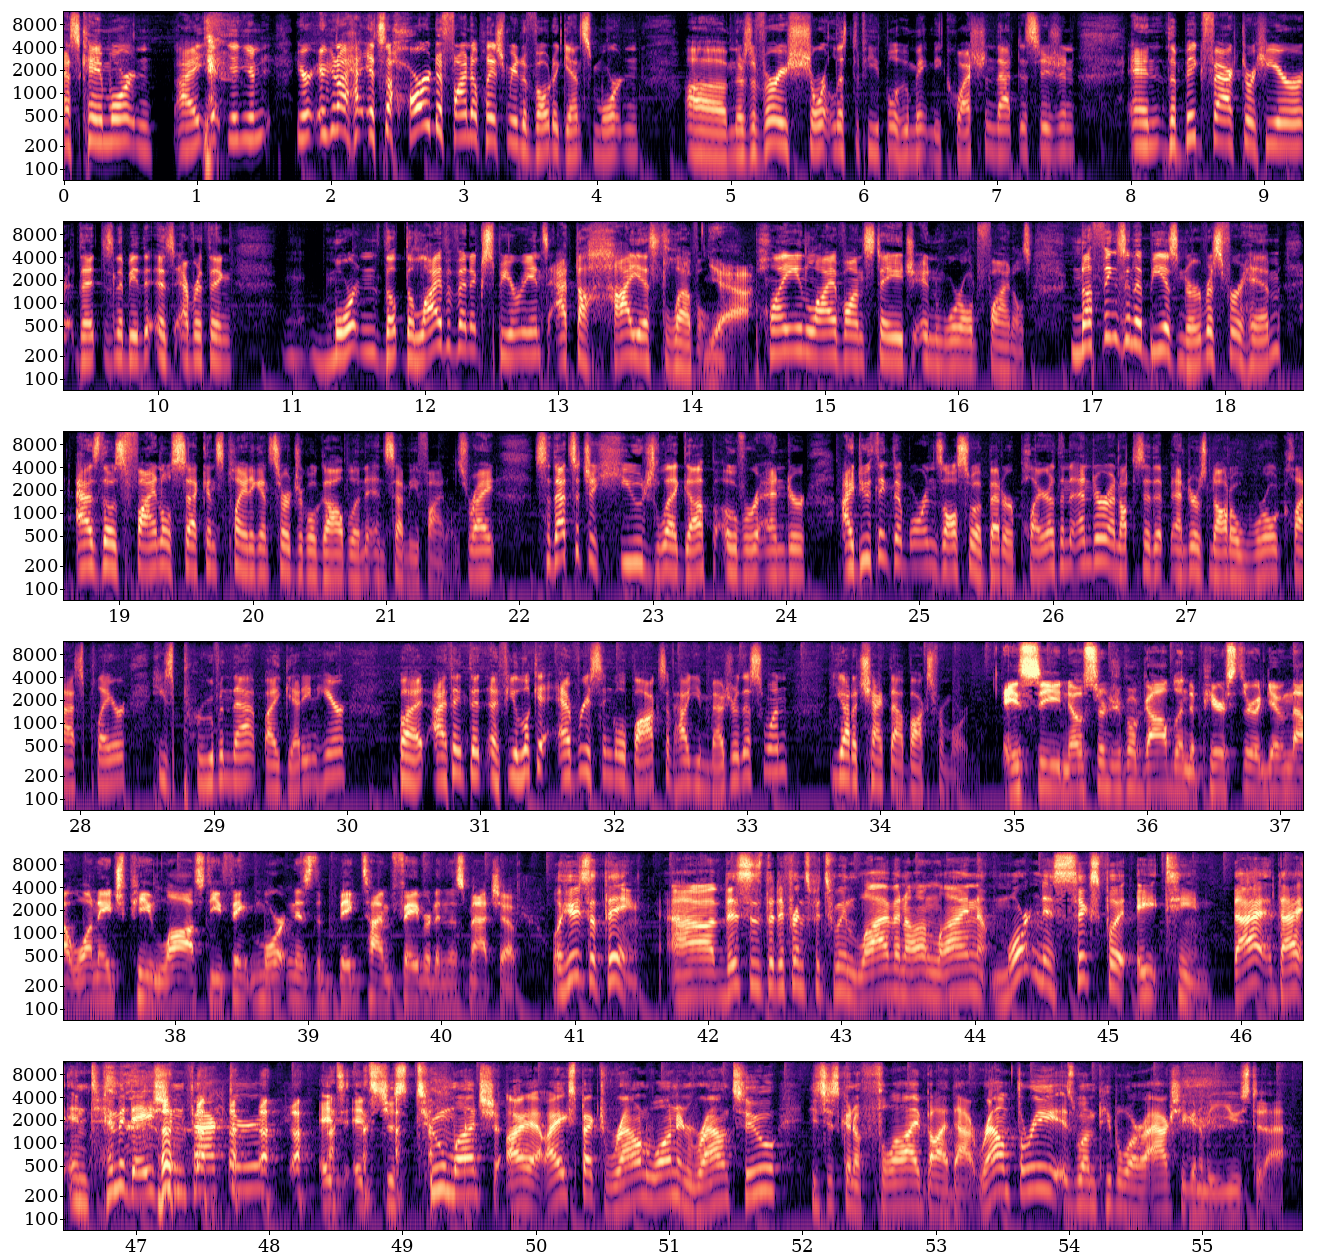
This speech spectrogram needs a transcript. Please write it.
SK Morten. I, you're, you're, you're, gonna. It's hard to find a place for me to vote against Morten. Um, there's a very short list of people who make me question that decision, and the big factor here that is going to be is everything. Morten, the, the live event experience at the highest level. Yeah. Playing live on stage in World Finals. Nothing's going to be as nervous for him as those final seconds playing against Surgical Goblin in semifinals, right? So that's such a huge leg up over Ender. I do think that Morten's also a better player than Ender, and not to say that Ender's not a world class player. He's proven that by getting here. But I think that if you look at every single box of how you measure this one, you got to check that box for Morten. AC, no surgical goblin to pierce through and give him that one HP loss. Do you think Morten is the big time favorite in this matchup? Well, here's the thing. Uh, this is the difference between live and online. Morten is six foot eighteen. That that intimidation factor, it's it's just too much. I, I expect round one and round two, he's just gonna fly by that. Round three is when people are actually gonna be used to that.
